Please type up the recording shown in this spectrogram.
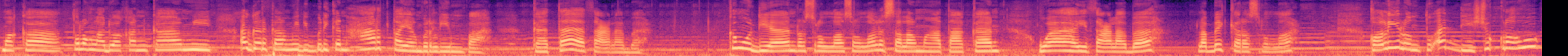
maka tolonglah doakan kami agar kami diberikan harta yang berlimpah kata Tha'labah. Kemudian Rasulullah SAW mengatakan, Wahai Tha'labah, labbaik ya Rasulullah, qalilun tuaddi syukrahu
